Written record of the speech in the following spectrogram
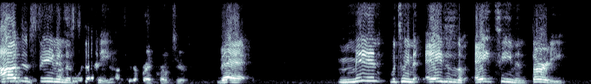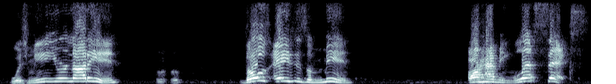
I've just seen in the study I see the breadcrumbs here. that men between the ages of 18 and 30, which me and you're not in, Mhm. those ages of men are having less sex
